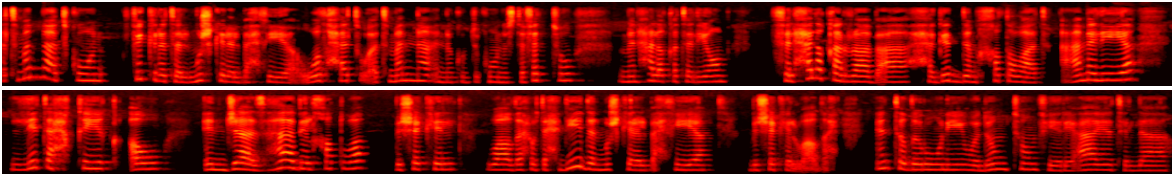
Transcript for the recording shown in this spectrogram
أتمنى تكون فكرة المشكلة البحثية وضحت وأتمنى أنكم تكونوا استفدتوا من حلقة اليوم. في الحلقة الرابعة حقدم خطوات عملية لتحقيق أو إنجاز هذه الخطوة بشكل واضح وتحديد المشكلة البحثية بشكل واضح. انتظروني ودمتم في رعاية الله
